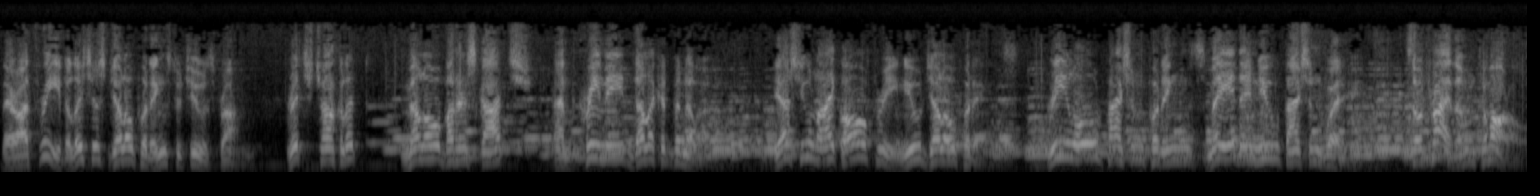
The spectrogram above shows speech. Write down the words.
There are three delicious Jello puddings to choose from. Rich chocolate, mellow butterscotch, and creamy, delicate vanilla. Yes, you like all three new Jello puddings. Real old-fashioned puddings made a new-fashioned way. So try them tomorrow.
